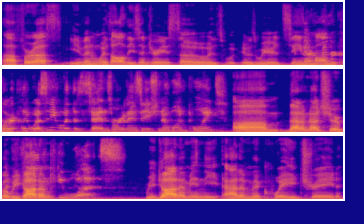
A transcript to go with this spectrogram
uh, for us, even with all these injuries. So it was it was weird seeing him on the play. correctly, wasn't he with the Sens organization at one point? Um, that I'm not sure, but I we got him. He was. We got him in the Adam McQuaid trade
